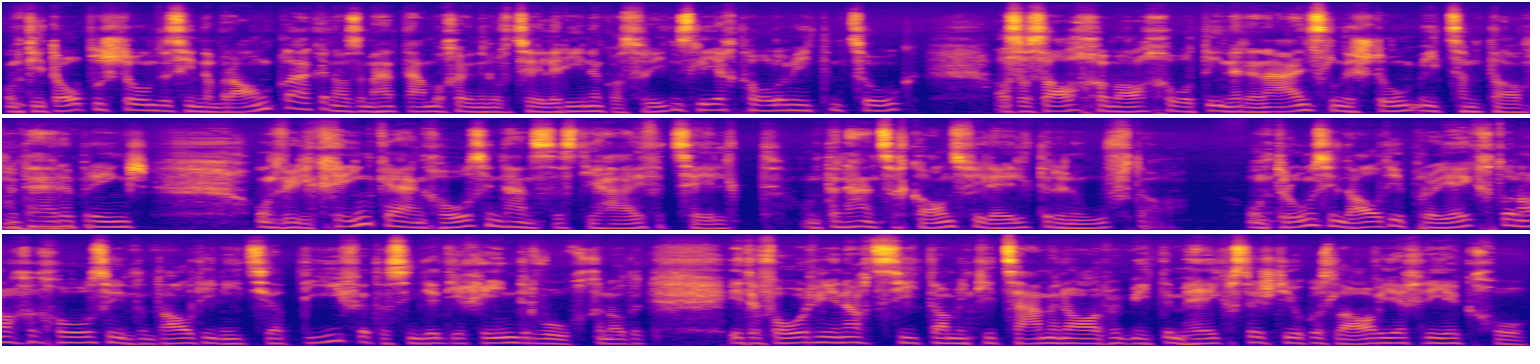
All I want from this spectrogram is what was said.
Und die Doppelstunden sind am Rand gelegen. Also man konnte auch auf die Zellerine das Friedenslicht holen mit dem Zug. Also Sachen machen, die du in einer einzelnen Stunde mit am Tag nicht mhm. herbringst. Und weil die Kinder gerne gekommen sind, haben sie das die erzählt. Und dann haben sich ganz viele Eltern aufgetan. Und darum sind all die Projekte, die nachher gekommen sind und all die Initiativen, das sind ja die Kinderwochen oder in der Vorweihnachtszeit damit die Zusammenarbeit mit dem Hexest Jugoslawienkrieg gekommen.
